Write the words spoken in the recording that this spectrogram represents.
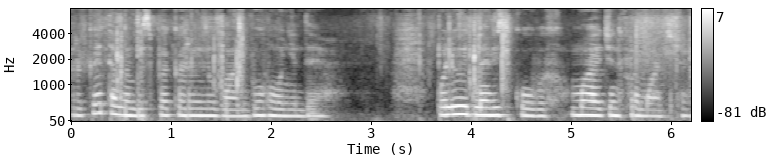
Ракета небезпека руйнувань. Вогонь іде. Полюють на військових, мають інформацію.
